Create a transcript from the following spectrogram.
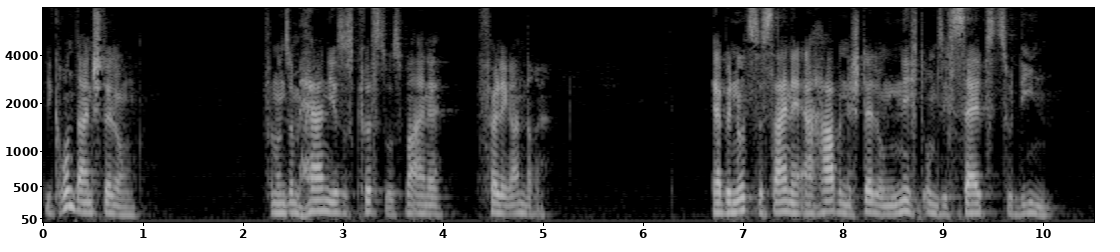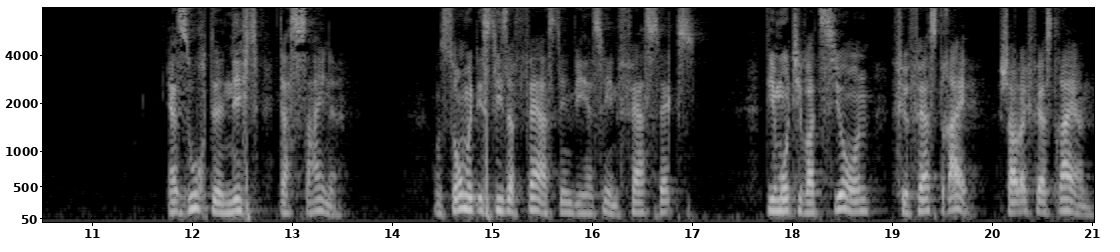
Die Grundeinstellung von unserem Herrn Jesus Christus war eine völlig andere. Er benutzte seine erhabene Stellung nicht, um sich selbst zu dienen. Er suchte nicht das Seine. Und somit ist dieser Vers, den wir hier sehen, Vers 6, die Motivation für Vers 3. Schaut euch Vers 3 an.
